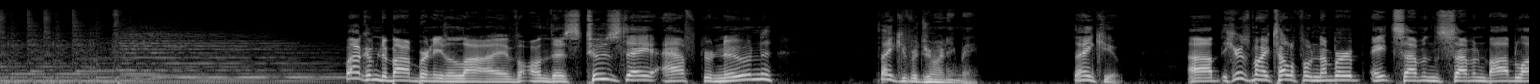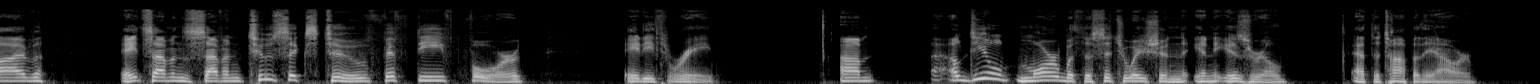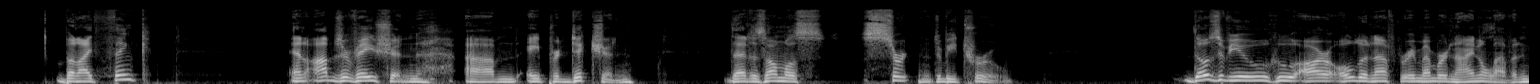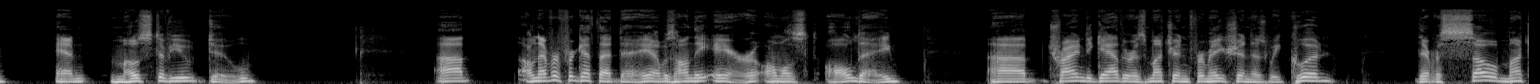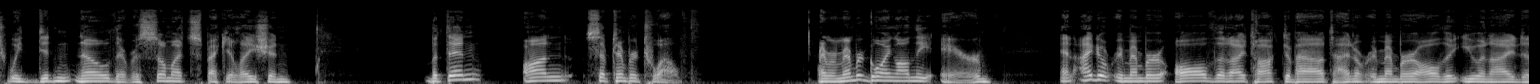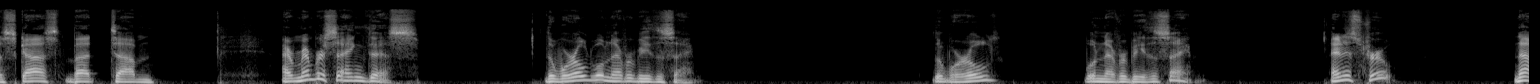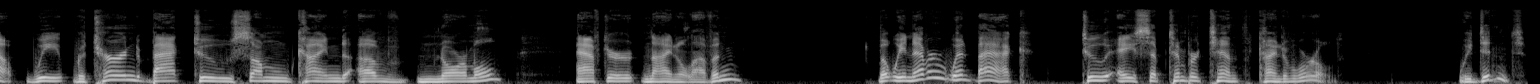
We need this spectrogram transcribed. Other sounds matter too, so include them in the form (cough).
Welcome to Bob Burney Live on this Tuesday afternoon. Thank you for joining me. Thank you. Uh, here's my telephone number 877 Bob Live. 877 262 5483. Um, I'll deal more with the situation in Israel at the top of the hour. But I think an observation, um, a prediction that is almost certain to be true. Those of you who are old enough to remember 9 11, and most of you do. Uh, I'll never forget that day. I was on the air almost all day, uh, trying to gather as much information as we could. There was so much we didn't know, there was so much speculation. But then on September 12th, I remember going on the air and I don't remember all that I talked about. I don't remember all that you and I discussed, but um, I remember saying this the world will never be the same. The world will never be the same. And it's true. Now, we returned back to some kind of normal after 9 11. But we never went back to a September 10th kind of world. We didn't.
